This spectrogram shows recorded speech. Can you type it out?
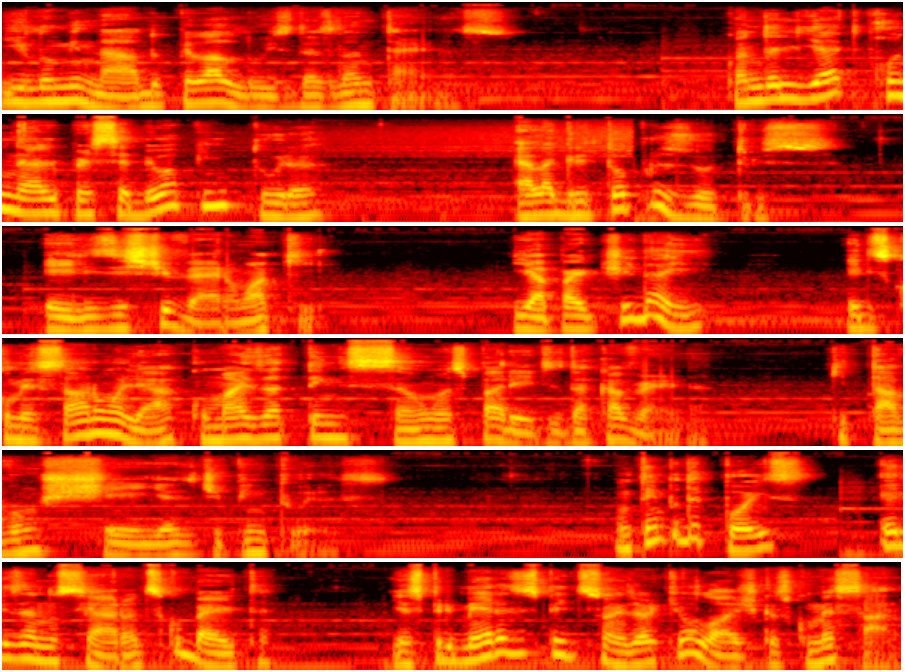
e iluminado pela luz das lanternas. Quando Eliette Brunel percebeu a pintura, ela gritou para os outros: Eles estiveram aqui. E a partir daí, eles começaram a olhar com mais atenção as paredes da caverna, que estavam cheias de pinturas. Um tempo depois, eles anunciaram a descoberta e as primeiras expedições arqueológicas começaram.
